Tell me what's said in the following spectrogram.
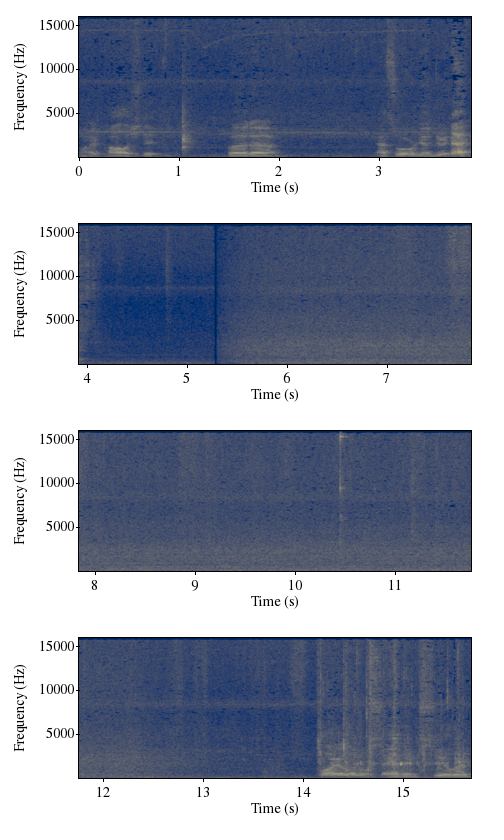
when I polished it. But um, that's what we're going to do next. Sanding sealer.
